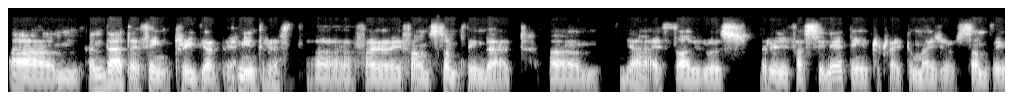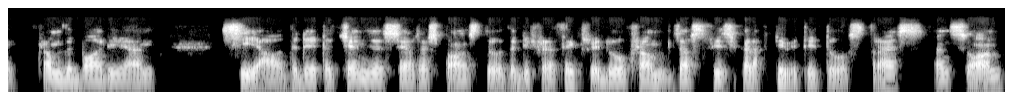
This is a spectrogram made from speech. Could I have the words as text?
Um, and that I think triggered an interest. Uh, finally, I found something that, um, yeah, I thought it was really fascinating to try to measure something from the body and see how the data changes in response to the different things we do from just physical activity to stress and so on.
